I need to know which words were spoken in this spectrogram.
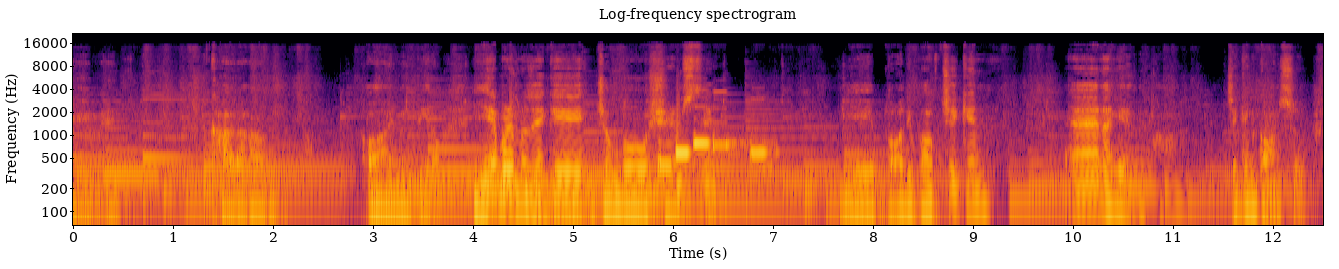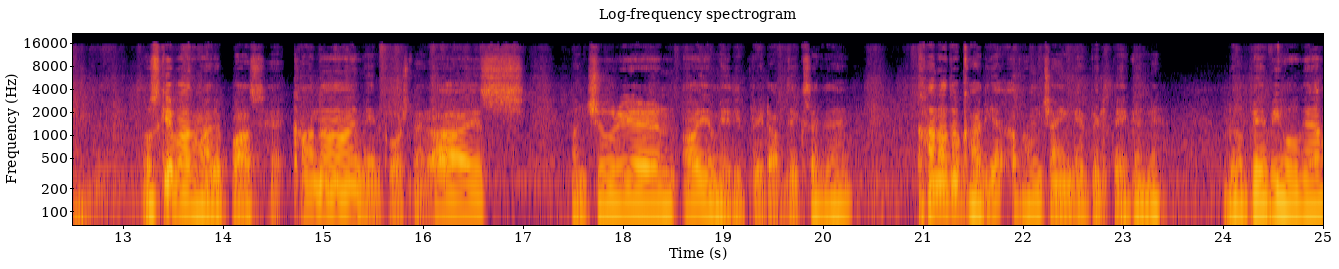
ये मैं खा रहा हूँ और आई मीन पी रहा हूँ ये बड़े मज़े के जंबो श्रिम्स थे ये lollipop chicken and again chicken corn soup उसके बाद हमारे पास है खाना मेन कोर्स में राइस मंचूरियन, और ये मेरी प्लेट आप देख सकते हैं। खाना तो खा लिया, अब हम चाहेंगे बिल पे करने। बिल पे भी हो गया,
